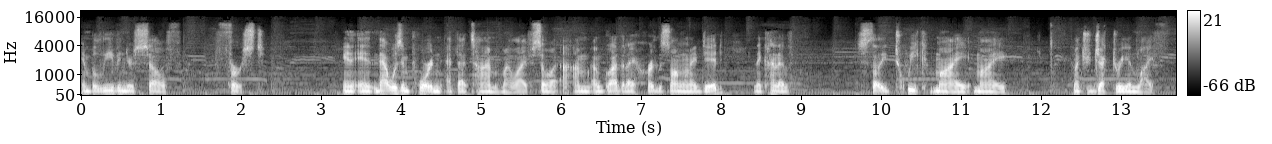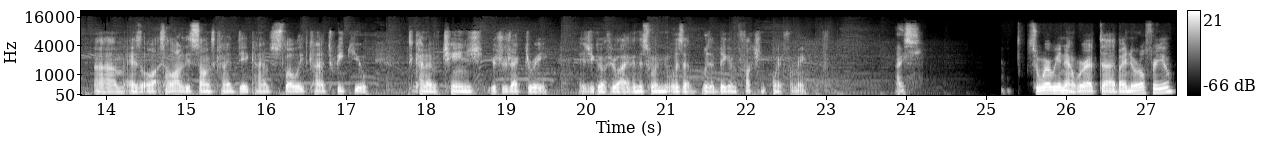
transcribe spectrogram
and believe in yourself first. And, and that was important at that time of my life. So I, I'm, I'm glad that I heard the song when I did and it kind of slightly tweak my my my trajectory in life. Um, as a lot, so a lot of these songs kind of did kind of slowly kind of tweak you to kind of change your trajectory as you go through life. And this one was a was a big inflection point for me. Nice. So where are we now? We're at uh, binaural for you.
